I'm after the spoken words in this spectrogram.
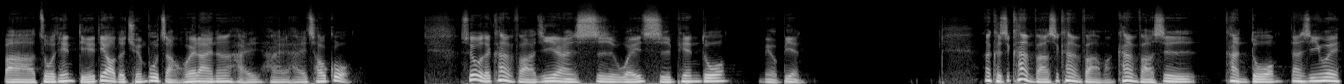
把昨天跌掉的全部涨回来呢，还还还超过。所以我的看法依然是维持偏多，没有变。那可是看法是看法嘛，看法是看多，但是因为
